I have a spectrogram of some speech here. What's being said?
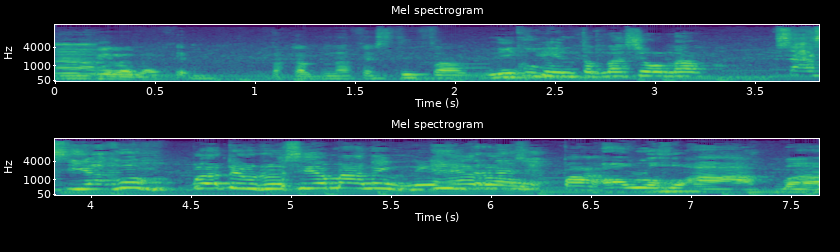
ah. film lagi bakal kena festival nih internasional Sasi aku. Waduh udah siap maning nih. Eropa Allahu Akbar.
